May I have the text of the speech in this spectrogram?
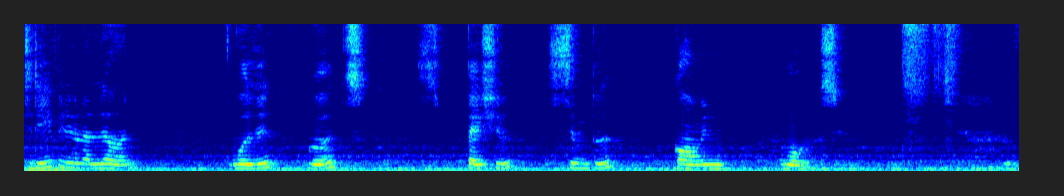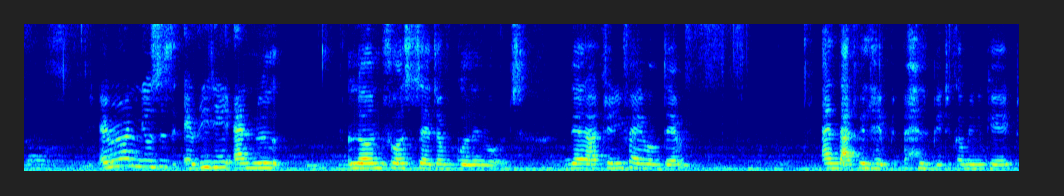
today we're gonna learn golden words, special, simple, common words. Everyone uses every day and will learn first set of golden words. There are 25 of them and that will help, help you to communicate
